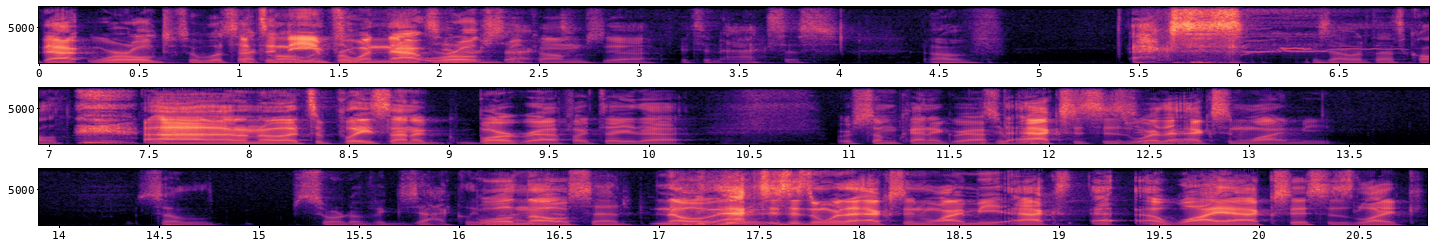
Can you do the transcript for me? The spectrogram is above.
that world. So what's that It's a name for when that world intersect? becomes yeah It's an axis of. axis. Is that what that's called? uh, I don't know. That's a place on a bar graph. I tell you that, or some kind of graph. The where- axis is, is it where the X and Y meet. So, sort of exactly. Well, no, just said. no. Axis isn't where the X and Y meet. Ax, a- a Y axis is like.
